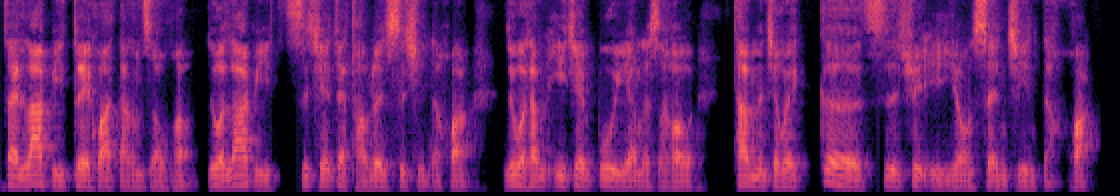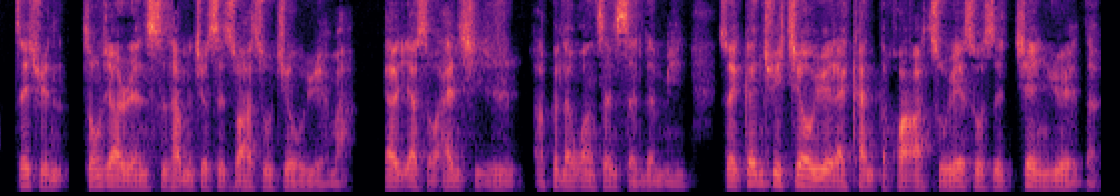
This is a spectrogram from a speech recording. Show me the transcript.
在拉比对话当中哈，如果拉比之间在讨论事情的话，如果他们意见不一样的时候，他们就会各自去引用圣经的话。这群宗教人士他们就是抓住旧约嘛，要要守安息日啊，不能妄称神的名。所以根据旧约来看的话，主耶稣是僭越的，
